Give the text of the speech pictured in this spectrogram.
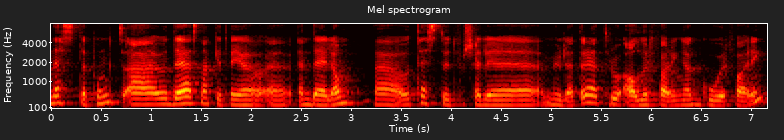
neste punkt er jo det snakket vi eh, en del om. Eh, å teste ut forskjellige muligheter. Jeg tror all erfaring er god erfaring.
